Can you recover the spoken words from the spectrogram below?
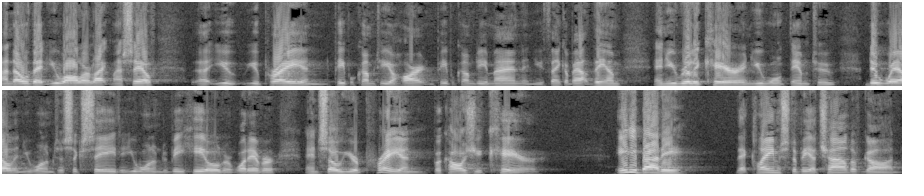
I know that you all are like myself. Uh, you, you pray and people come to your heart and people come to your mind and you think about them and you really care and you want them to do well and you want them to succeed and you want them to be healed or whatever. And so you're praying because you care. Anybody that claims to be a child of God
